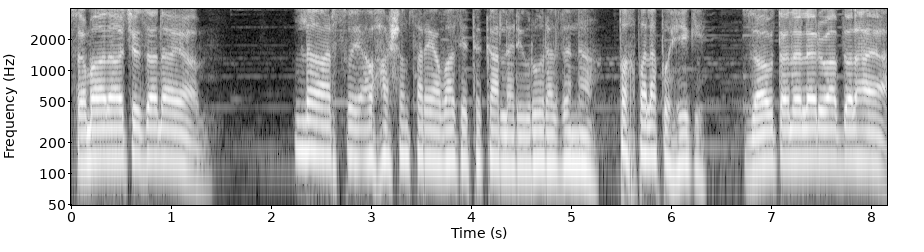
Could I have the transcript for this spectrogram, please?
څه معنا چې زه نه یم له ارسوی او هاشم سره یوازې ته کار لري وروره زه نه په خپله پوهیږي زه او ته نه لرو عبدالحیا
